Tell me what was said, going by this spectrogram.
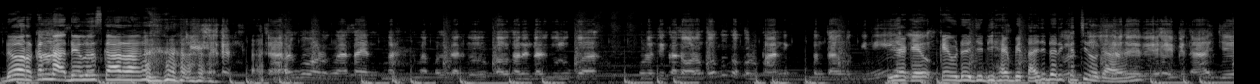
Dor kena deh lu sekarang. Sekarang gua baru ngerasain ah kenapa dari dulu kalau kalian dari dulu gua udah tingkat orang tua gua gak perlu panik tentang begini iya kayak kayak udah jadi habit aja dari kecil kan? dari habit aja.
